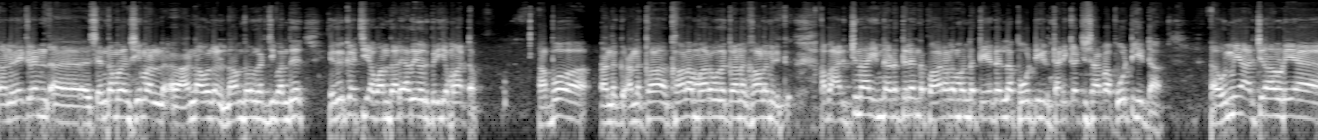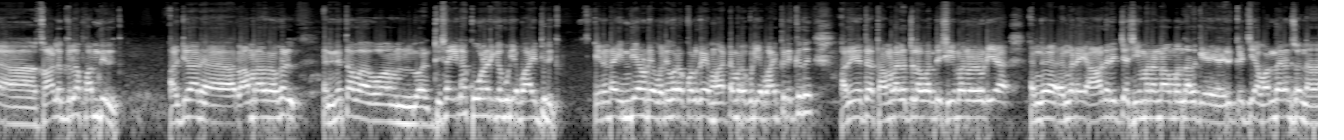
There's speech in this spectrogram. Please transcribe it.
நான் நினைக்கிறேன் அஹ், சீமன் சீமான் அண்ணா அவர்கள் நாம் தமிழ் கட்சி வந்து எதிர்க்கட்சியா வந்தாலே அது ஒரு பெரிய மாற்றம். அப்போ அந்த அந்த கா- காலம் மாறுவதற்கான காலம் இருக்கு. அப்ப அர்ச்சனா இந்த இடத்துல இந்த பாராளுமன்ற தேர்தலில் போட்டி தனிக்கட்சி சார்பாக போட்டியிட்டா அஹ், உண்மையா அர்ச்சனாவுடைய காலுக்குள்ள பந்து இருக்கு. அர்ஜுனா ராமநாதன் அவர்கள் நினைத்த திசையில கோல் அடிக்கக்கூடிய வாய்ப்பு இருக்கு. ஏன்னா இந்தியாவுடைய வெளியுறவு கொள்கை மாற்றம் வரக்கூடிய வாய்ப்பு இருக்குது. அதே தமிழகத்துல வந்து சீமானனுடைய எங்க எங்களை ஆதரிச்ச சீமன் அண்ணா வந்து அதுக்கு எதிர்கட்சியா வந்தாருன்னு சொன்னா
